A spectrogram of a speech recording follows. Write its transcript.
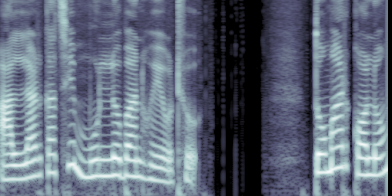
আল্লাহর কাছে মূল্যবান হয়ে ওঠো। তোমার কলম,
